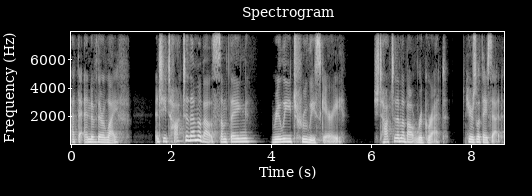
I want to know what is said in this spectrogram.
at the end of their life. And she talked to them about something really, truly scary. She talked to them about regret. Here's what they said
